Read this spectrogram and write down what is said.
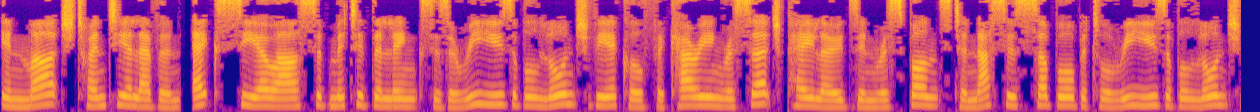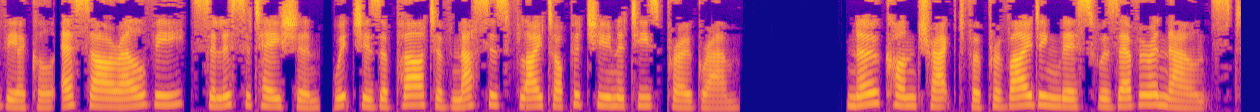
In March 2011, XCOR submitted the Lynx as a reusable launch vehicle for carrying research payloads in response to NASA's Suborbital Reusable Launch Vehicle (SRLV) solicitation, which is a part of NASA's Flight Opportunities Program. No contract for providing this was ever announced.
